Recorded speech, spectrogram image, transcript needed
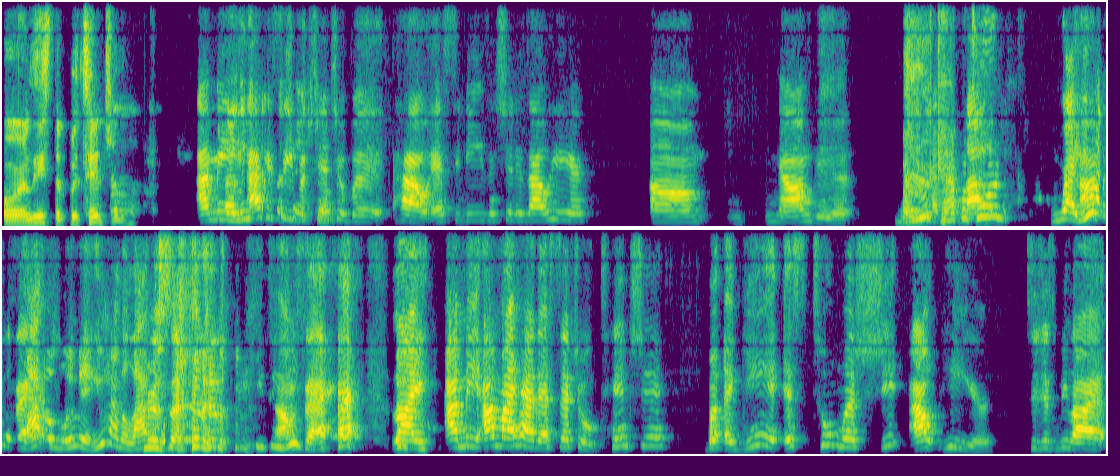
Or at least the potential. I mean, I the can see potential. potential, but how STDs and shit is out here, um, no, I'm good. Are you a Capricorn? Right. You I'm have a lot of women. You have a lot You're of women saying I'm sad. like, I mean, I might have that sexual tension, but again, it's too much shit out here to just be like,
